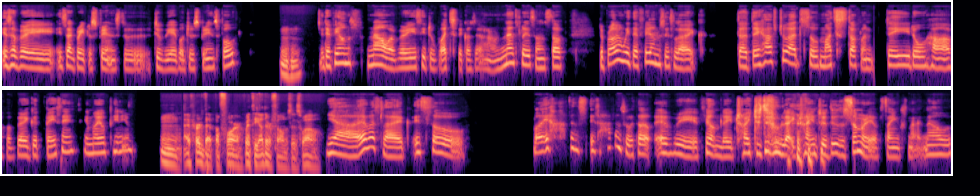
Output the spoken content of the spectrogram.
it's a very, it's a great experience to to be able to experience both. Mm-hmm. The films now are very easy to watch because they're on Netflix and stuff. The problem with the films is like that they have to add so much stuff and they don't have a very good pacing, in my opinion. Mm, I've heard that before with the other films as well. Yeah, it was like it's so. Well, it happens. It happens with uh, every film they try to do, like trying to do the summary of things. Now, now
